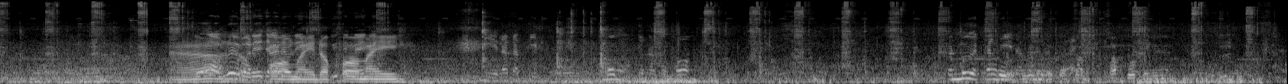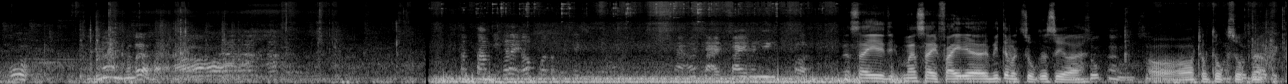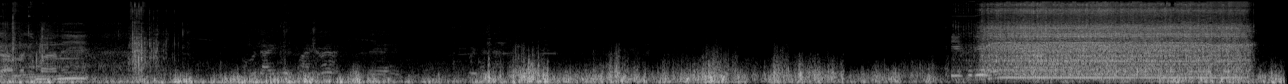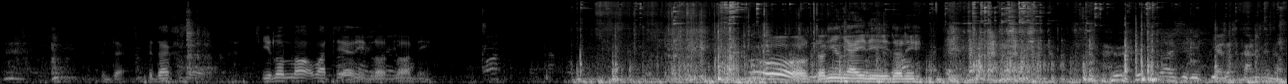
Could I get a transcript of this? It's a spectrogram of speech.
อ่าเดี๋ยวออกเลยบ่เนี่ยฟจ้าอเดี๋ยวนี้ใหม่ดอกฟอใหม่นี่แล้วก็ติดมุมตัวนั้นก็พอมันมืดทั้งทีนะมันมืดขับรถไปเลยโอ้นั่นกันเด้อบัด ตามๆอีกก็ได้เนาะเพราะต้องเป็นเอาสายไฟมันยิงก่อนมาใส่มาใส่ไฟเด้อมีแต่วันศุกร์ซื่อๆวะสุกอะอ๋อทุกๆศุกร์เนาะไปกาดแล้วก็มานี่เป็นตาเป็นตาขี่รถเลาะวัดแท้นี่รถรอดนี่ โอ้ ตัวนี้ใหญ่ดีตัวนี้ก็สิได้เปลี่ยนน้ำกันเป็นดอก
